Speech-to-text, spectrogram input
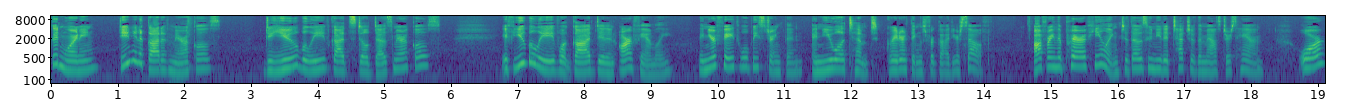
Good morning. Do you need a God of miracles? Do you believe God still does miracles? If you believe what God did in our family, then your faith will be strengthened and you will attempt greater things for God yourself, offering the prayer of healing to those who need a touch of the Master's hand, or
